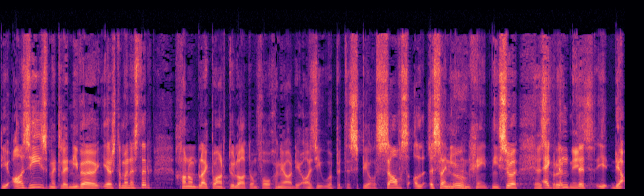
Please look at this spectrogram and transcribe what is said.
die Aussies met hulle nuwe eerste minister gaan hom blykbaar toelaat om volgende jaar die Aussie Ope te speel, selfs al is hy nie ingeënt nie. So ek dink dit ja,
